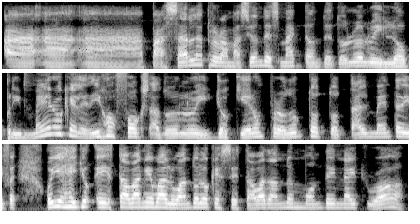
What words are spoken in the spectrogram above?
a, pasar la programación de SmackDown de WWE, lo primero que le dijo Fox a WWE, yo quiero un producto totalmente diferente. Oye, ellos estaban evaluando lo que se estaba dando en Monday Night Raw.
